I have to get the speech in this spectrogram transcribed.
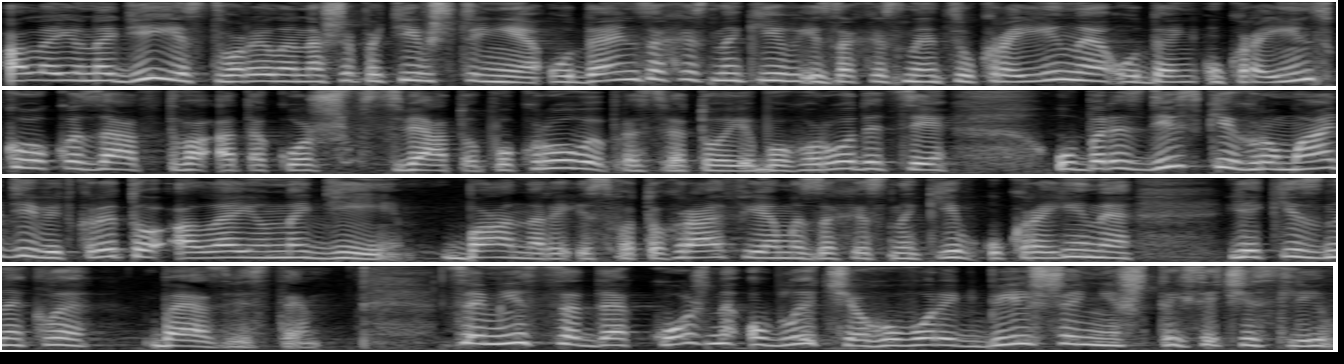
Алею надії створили на Шепетівщині у День захисників і захисниць України, у День українського козацтва, а також в свято Покрови Пресвятої Богородиці. У Берездівській громаді відкрито алею надії, банери із фотографіями захисників України, які зникли безвісти. Це місце, де кожне обличчя говорить більше ніж тисячі слів.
